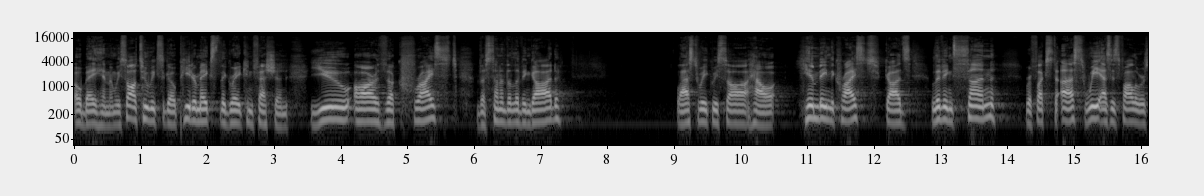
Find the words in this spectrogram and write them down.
obey him. And we saw two weeks ago, Peter makes the great confession You are the Christ, the Son of the living God. Last week, we saw how him being the Christ, God's living Son, reflects to us. We, as his followers,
